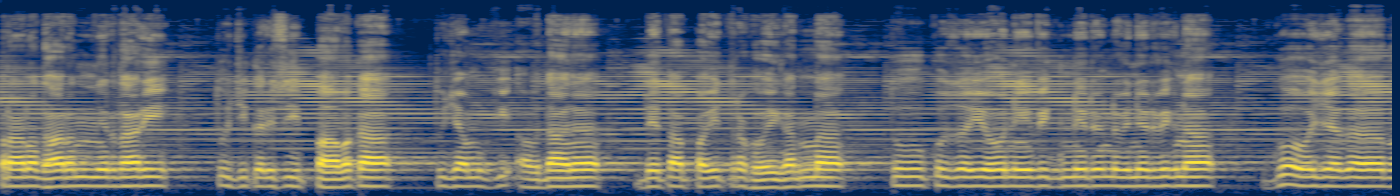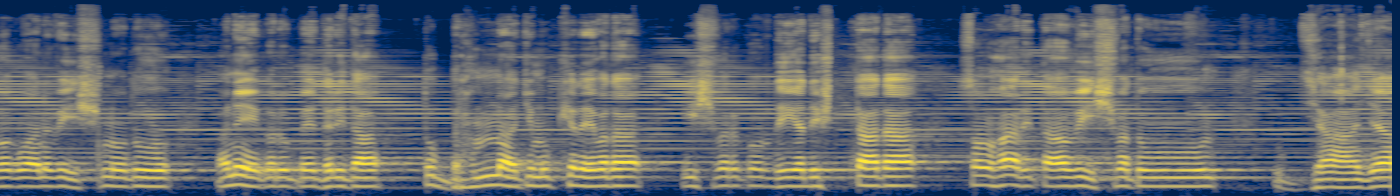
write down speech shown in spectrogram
प्राणधारण निर्धारी तुझी करीसी पावका तुझ्या मुखी अवदान देता पवित्र होय गन्ना तू कुज योनी विघ्निर विनिर्विघ्न गो जग भगवान विष्णू तू अनेक रूपे धरिता तू ब्रह्माची मुख्य देवता ईश्वर कोर्धी अधिष्ठाता संहारिता विश्व तू ज्या ज्या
